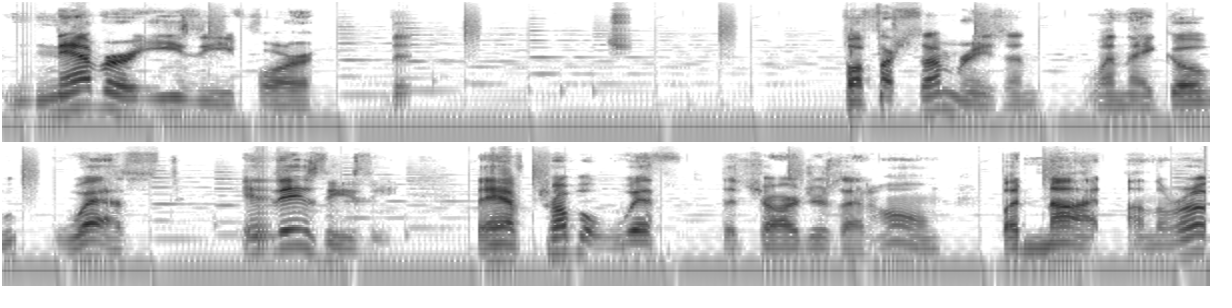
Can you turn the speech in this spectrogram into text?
never easy for the. But for some reason, when they go west, it is easy. They have trouble with the Chargers at home, but not on the road.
